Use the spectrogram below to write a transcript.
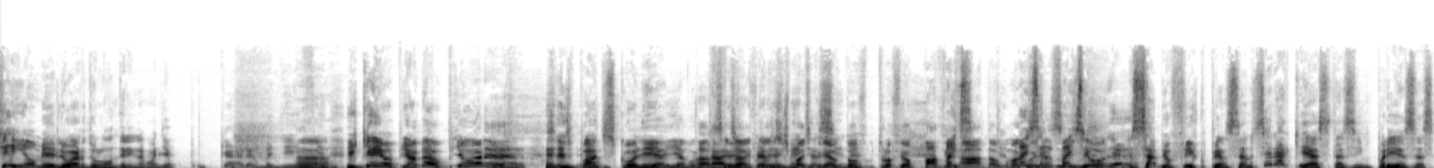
Quem é o melhor do Londrina? Olha, caramba, de... Ah. E quem é o pior? Não, o pior é. Vocês podem escolher aí à vontade. Sei lá, então a gente pode criar assim, o né? troféu pá virada, alguma mas, coisa assim. Mas eu, é, sabe, eu fico pensando, será que estas empresas,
